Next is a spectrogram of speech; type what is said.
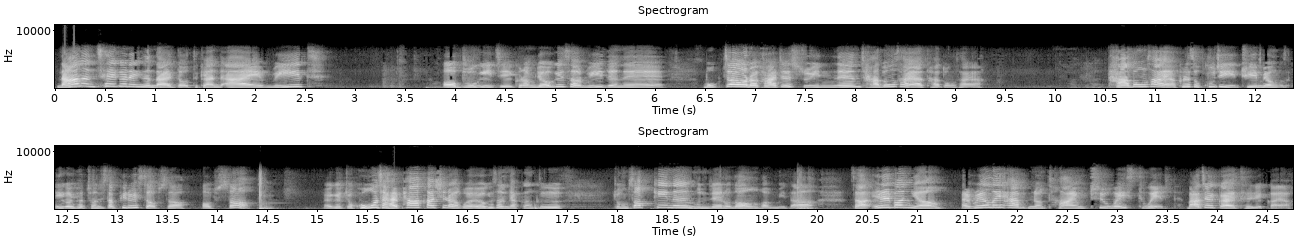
나는 책을 읽는다 할 때 어떻게 하는데 I read a book이지. 그럼 여기서 read는 목적어를 가질 수 있는 자동사야 타동사야? 다동사야. 그래서 굳이 뒤에 명 이거 혀- 전치사 필요 있어 없어? 없어. 알겠죠? 그거 잘 파악하시라고요. 여기서는 약간 그 좀 섞이는 문제로 넣은 겁니다. 자, 1번요. I really have no time to waste with. 맞을까요? 틀릴까요?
